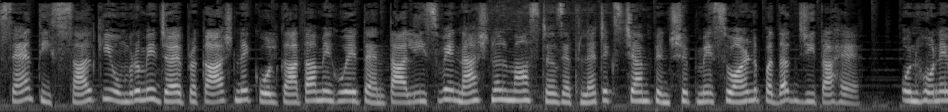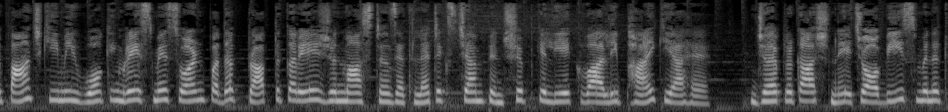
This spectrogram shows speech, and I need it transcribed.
सैतीस साल की उम्र में जयप्रकाश ने कोलकाता में हुए तैतालीसवे नेशनल मास्टर्स एथलेटिक्स चैंपियनशिप में स्वर्ण पदक जीता है। उन्होंने पाँच किमी वॉकिंग रेस में स्वर्ण पदक प्राप्त कर एशियन मास्टर्स एथलेटिक्स चैंपियनशिप के लिए क्वालिफाई किया है। जयप्रकाश ने 24 मिनट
